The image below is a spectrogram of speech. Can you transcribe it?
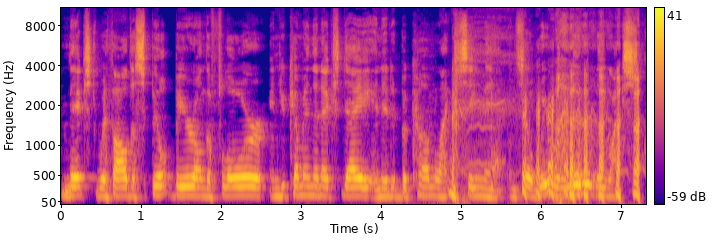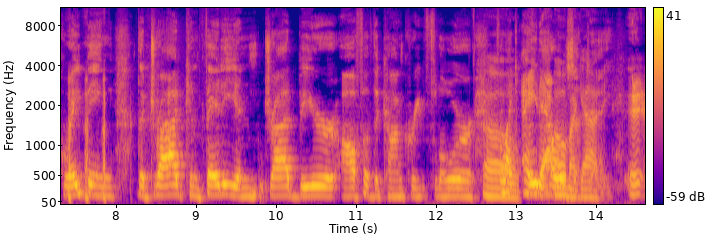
mixed with all the spilt beer on the floor and you come in the next day and it had become like cement and so we were literally like scraping the dried confetti and dried beer off of the concrete floor for like eight hours my a God. day It,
